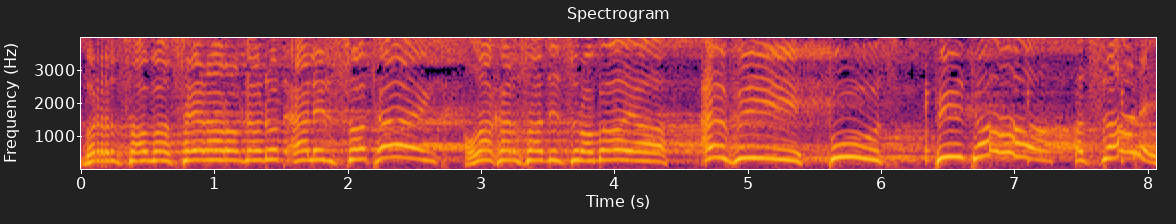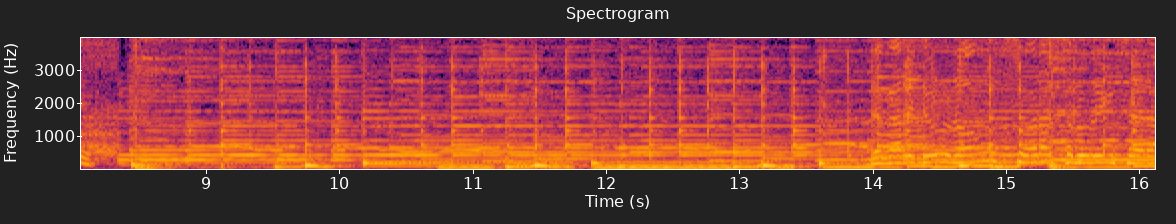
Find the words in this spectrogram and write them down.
bersama Sera Rock Dangdut Elin Soteng Lakar Sati Surabaya Evi Pus Vita Azari Dengarin dulu dong suara seluring Sera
